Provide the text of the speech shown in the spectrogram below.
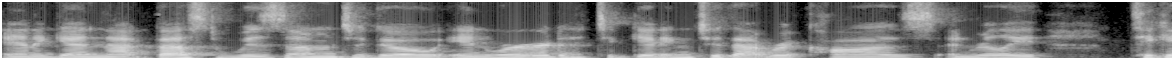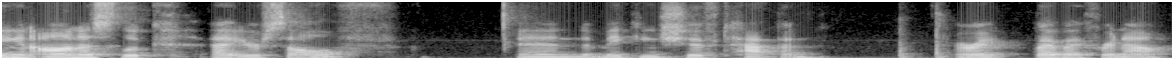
and again, that best wisdom to go inward to getting to that root cause and really taking an honest look at yourself and making shift happen. All right. Bye bye for now.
